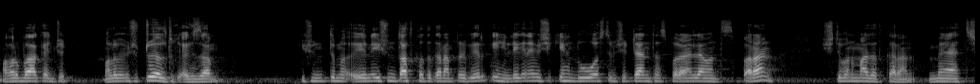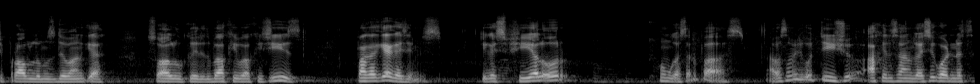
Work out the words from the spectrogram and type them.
مَگر باقین چھُ مطلب أمِس چھُ ٹُویلتھُک ایٚگزام یہِ چھُنہٕ تِم یعنی یہِ چھُنہٕ تَتھ خٲطرٕ کران پرٛپِیر کِہینۍ لیکِن أمِس چھِ کیٚنٛہہ دوس تِم چھِ ٹینتھس پَران اِلیوَنتھس پَران یہِ چھُ تِمن مدد کران میتھ چھِ پرابلِمٕز دِوان کیاہ سالو کٔرِتھ باقٕے باقٕے چیٖز پگہہ کیاہ گژھِ أمِس یہِ گژھِ فیل اور ہُم گژھن پاس اَوٕ سَمجھ گوٚو تی چھُ اکھ اِنسان گژھِ گۄڈٕنیٚتھ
